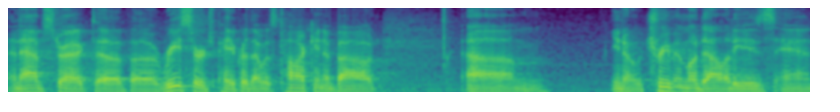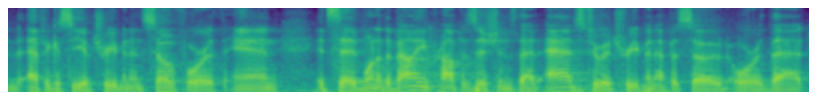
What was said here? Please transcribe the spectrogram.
an abstract of a research paper that was talking about um, you know, treatment modalities and efficacy of treatment and so forth. And it said one of the value propositions that adds to a treatment episode or that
